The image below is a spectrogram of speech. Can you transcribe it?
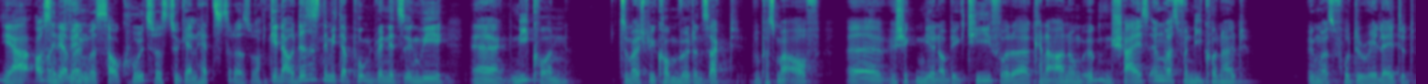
Ja, Außer haben wenn- irgendwas sau cooles, was du gern hättest oder so. Genau, das ist nämlich der Punkt. Wenn jetzt irgendwie äh, Nikon zum Beispiel kommen wird und sagt, du pass mal auf, äh, wir schicken dir ein Objektiv oder keine Ahnung, irgendein Scheiß, irgendwas von Nikon halt, irgendwas Foto-related,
